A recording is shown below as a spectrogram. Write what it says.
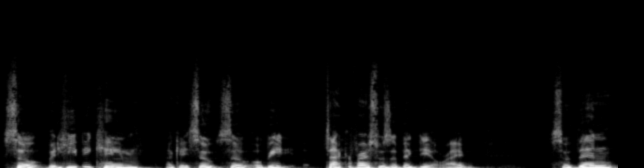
So, but he became okay. So, so obedience, sacrifice was a big deal, right? So then,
